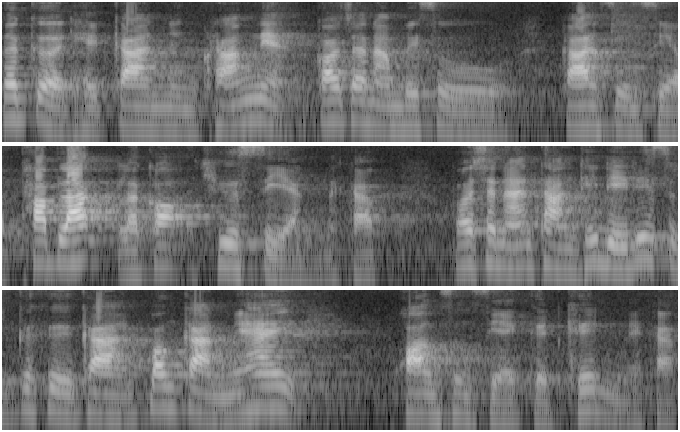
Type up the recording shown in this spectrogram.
ถ้าเกิดเหตุการณ์หนึ่งครั้งเนี่ยก็จะนำไปสู่การสูญเสียภาพลักษณ์แล้วก็ชื่อเสียงนะครับ เพราะฉะนั้นทางที่ดีที่สุดก็คือการป้องกันไม่ให้ความสูญเสียเกิดขึ้นนะครับ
